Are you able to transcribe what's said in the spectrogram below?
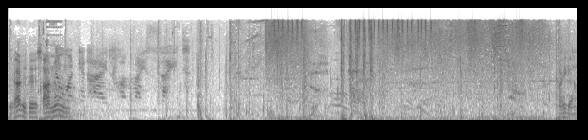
Get out of there, so I No know. one can hide from my sight. Oh, you got him.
